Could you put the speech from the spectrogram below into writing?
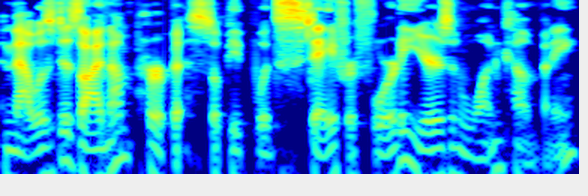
And that was designed on purpose so people would stay for 40 years in one company.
